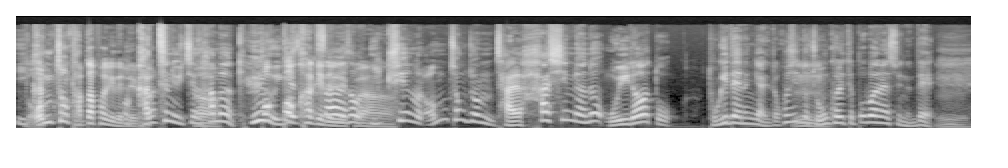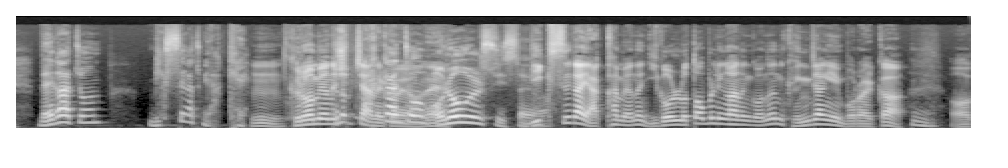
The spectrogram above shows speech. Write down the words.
이 가- 엄청 답답하게 들릴 어, 걸. 같은 위치에서 어. 하면 계속 이게 쌓여서. EQing을 엄청 좀 잘 하시면은 오히려 또 독이 되는 게 아니라 훨씬 더 음. 좋은 퀄리티 뽑아낼 수 있는데 음, 내가 좀 mix가 좀 약해. 음, 그러면은 그럼 쉽지 않을 약간 거예요. 좀 네. 어려울 수 있어요. mix가 약하면은 이걸로 doubling 하는 거는 굉장히 뭐랄까 음. 어,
